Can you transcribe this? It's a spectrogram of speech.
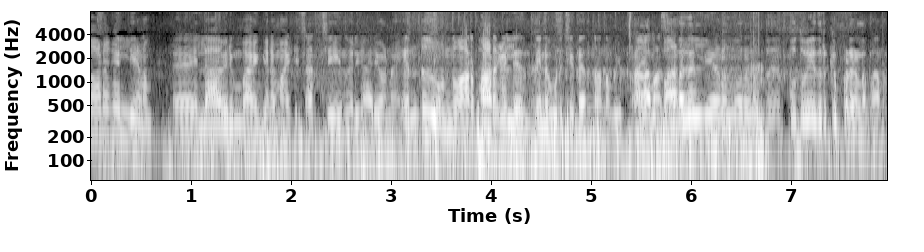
ആർഭാട കല്യാണം എല്ലാവരും ഭയങ്കരമായിട്ട് ചർച്ച ചെയ്യുന്ന ഒരു കാര്യമാണ്. എന്ത് തോന്നുന്നു? ആർഭാട കല്യാണത്തിനെ കുറിച്ചിട്ട് എന്താണ് ആർഭാട കല്യാണം എന്ന് പറയുന്നത് പൊതുവെ എതിർക്കപ്പെടേണ്ടതാണ്.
